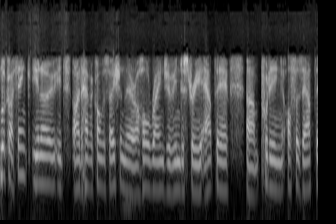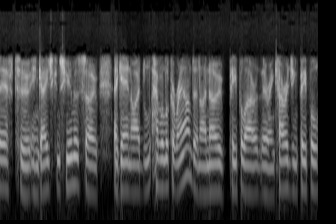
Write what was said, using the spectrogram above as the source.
Look, I think you know it's. I'd have a conversation. There are a whole range of industry out there um, putting offers out there to engage consumers. So again, I'd have a look around, and I know people are they're encouraging people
